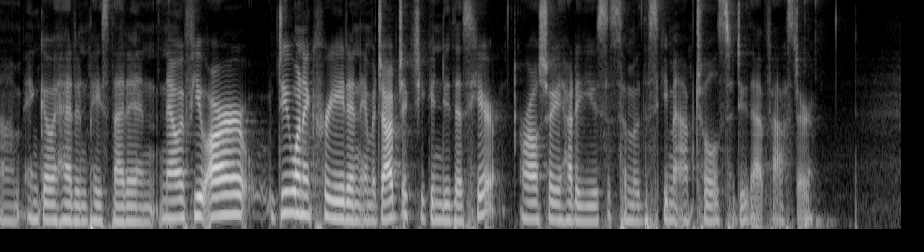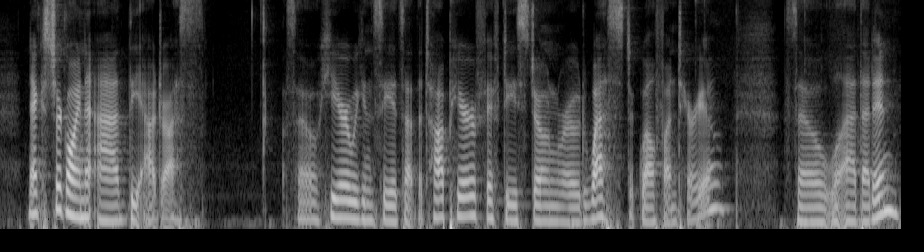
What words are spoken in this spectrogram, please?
um, and go ahead and paste that in. Now, if you are do want to create an image object, you can do this here, or I'll show you how to use some of the Schema app tools to do that faster. Next, you're going to add the address. So here we can see it's at the top here, 50 Stone Road West, Guelph, Ontario. So we'll add that in.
